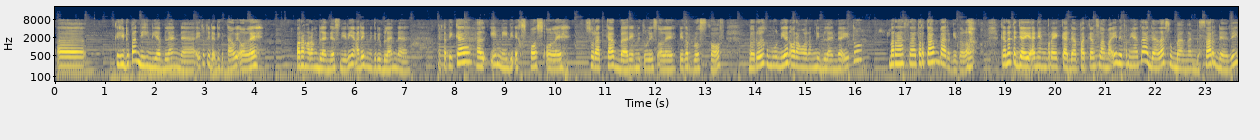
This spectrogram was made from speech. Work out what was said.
uh, kehidupan di Hindia Belanda itu tidak diketahui oleh orang-orang Belanda sendiri yang ada di negeri Belanda. Nah, ketika hal ini diekspos oleh surat kabar yang ditulis oleh Peter Brostov, barulah kemudian orang-orang di Belanda itu merasa tertampar gitu loh. Karena kejayaan yang mereka dapatkan selama ini ternyata adalah sumbangan besar dari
